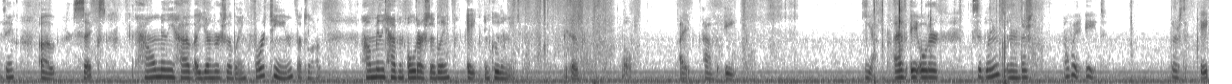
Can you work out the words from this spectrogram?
I think. Uh, six. How many have a younger sibling? 14. That's a lot. How many have an older sibling? Eight, including me. Because, well, I have eight. Yeah, I have eight older siblings, and there's, oh wait, eight. There's eight,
